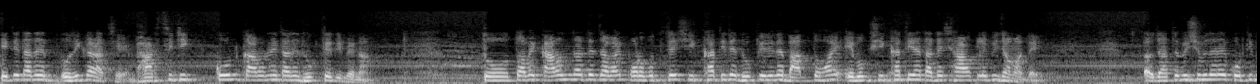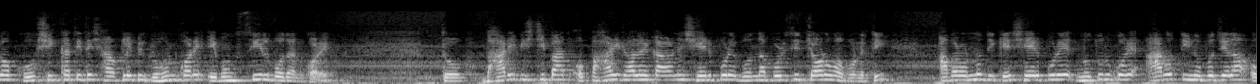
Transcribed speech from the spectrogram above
এতে তাদের অধিকার আছে। ভার্সিটি কোন কারণে তাদের ঢুকতে দিবে না? তো তবে কারণ জানতে যাওয়ায় পরবর্তীতে শিক্ষার্থীদের ঢুকতে দিতে বাধ্য হয় এবং শিক্ষার্থীরা তাদের স্মারকলিপি জমা দেয়। জাতীয় বিশ্ববিদ্যালয়ের কর্তৃপক্ষ শিক্ষার্থীদের স্মারকলিপি গ্রহণ করে এবং সিল প্রদান করে। তো ভারী বৃষ্টিপাত ও পাহাড়ি ঢলের কারণে শেরপুরে বন্যা পরিস্থিতির চরম অবনতি। আবার অন্যদিকে শেরপুরে নতুন করে আরও তিন উপজেলা ও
